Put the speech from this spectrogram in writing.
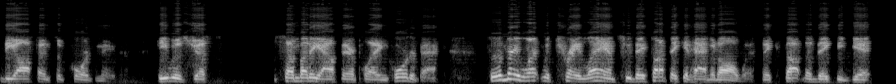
the offensive coordinator. He was just somebody out there playing quarterback. So then they went with Trey Lance, who they thought they could have it all with. They thought that they could get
